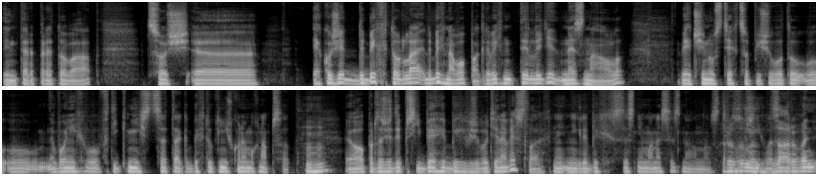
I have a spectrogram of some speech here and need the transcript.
interpretovat, což eh, jakože kdybych tohle, kdybych naopak, kdybych ty lidi neznal, většinu z těch, co píšu o, to, o, o, o nich v té knížce, tak bych tu knížku nemohl napsat. Uh-huh. Jo, protože ty příběhy bych v životě nevyslech, nikdy bych se s nima neseznámil. Rozumím, příhody. zároveň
